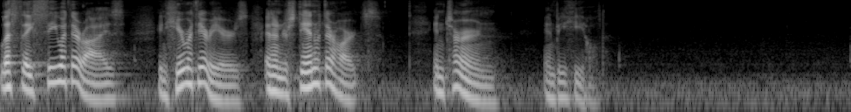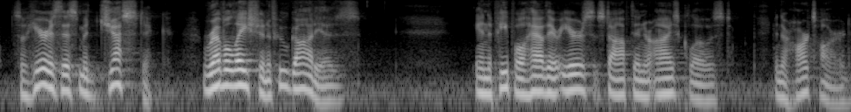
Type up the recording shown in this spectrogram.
lest they see with their eyes and hear with their ears and understand with their hearts and turn and be healed. So here is this majestic revelation of who God is. And the people have their ears stopped and their eyes closed and their hearts hard.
